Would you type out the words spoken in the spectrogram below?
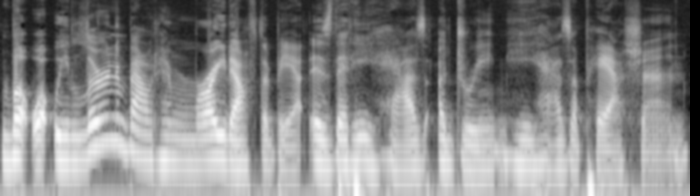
but what we learn about him right off the bat is that he has a dream, he has a passion.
